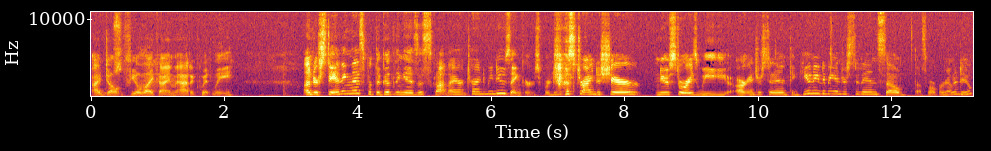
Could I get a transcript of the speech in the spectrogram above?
I don't feel like I'm adequately understanding this, but the good thing is, is Scott and I aren't trying to be news anchors. We're just trying to share news stories we are interested in, think you need to be interested in, so that's what we're gonna do.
